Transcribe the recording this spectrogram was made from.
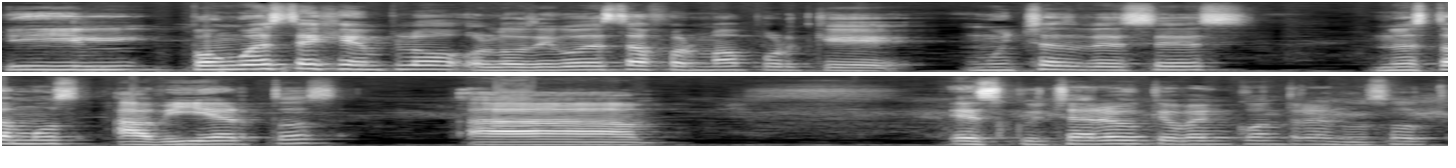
y pongo este ejemplo o lo digo de esta forma porque muchas veces no estamos abiertos a escuchar algo que va en contra de nosotros.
